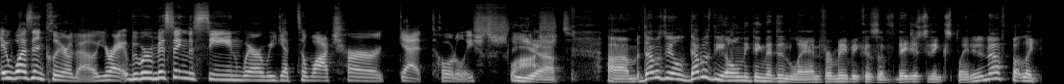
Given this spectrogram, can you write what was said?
it wasn't clear though. You're right. We were missing the scene where we get to watch her get totally sloshed. Um, that was the only that was the only thing that didn't land for me because of they just didn't explain it enough. But like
